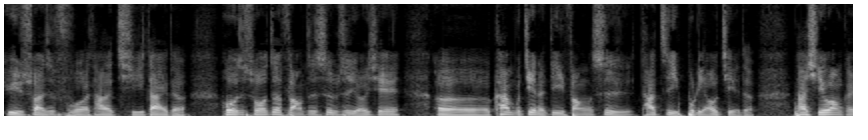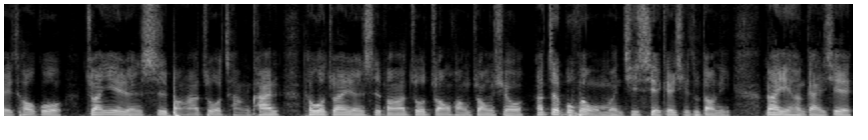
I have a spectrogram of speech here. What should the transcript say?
预算是符合他的期待的，或者是说这房子是不是有一些呃看不见的地方是他自己不了解的？他希望可以透过专业人士帮他做场刊，透过专业人士帮他做装潢装修。那这部分我们其实也可以协助到你。那也很感谢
